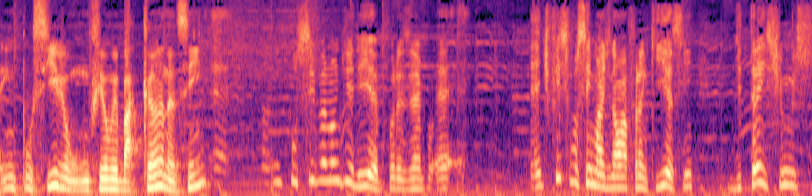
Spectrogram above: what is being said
impossível um filme bacana, assim? É, impossível eu não diria, por exemplo. É, é difícil você imaginar uma franquia assim de três filmes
